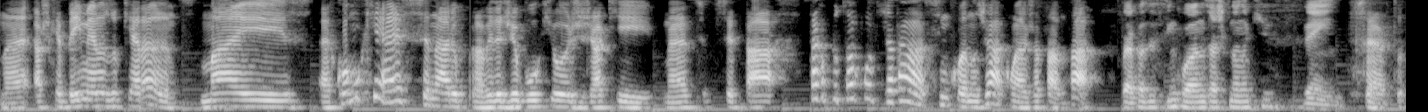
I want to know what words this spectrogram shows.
né? Acho que é bem menos do que era antes. Mas é, como que é esse cenário para venda de e-book hoje, já que né, você tá. Você tá com a quanto? Já tá há cinco anos já com ela? Já tá, não tá? Vai fazer cinco anos, acho que no ano que vem. Certo.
